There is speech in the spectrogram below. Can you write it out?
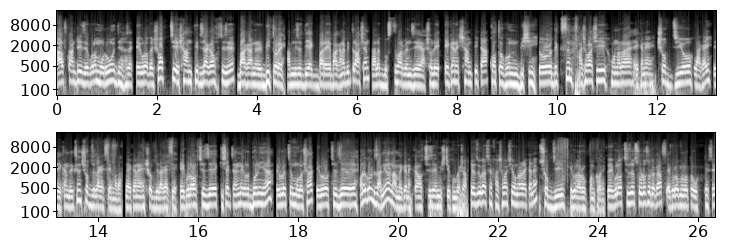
গালফ কান্ট্রি যেগুলো মরুমধ্যে আছে, এগুলোতে সবচেয়ে শান্তির জায়গা হচ্ছে যে বাগানের ভিতরে। আপনি যদি একবারে বাগানের ভিতরে আসেন, তাহলে বুঝতে পারবেন যে আসলে এখানে শান্তিটা কত গুণ বেশি। তো দেখছেন, পাশাপাশি ওনারা এখানে সবজিও লাগাই এখানে দেখছেন, সবজি লাগাইছে ওনারা। এখানে সবজি লাগাইছে। এগুলো হচ্ছে যে, কৃষক জানেন এগুলো ধনিয়া, এগুলো হচ্ছে মূল শাক, এগুলো হচ্ছে যে, অনেকগুলো জানিও নাম এখানে, কারণ হচ্ছে যে মিষ্টি কুমড়া শাক। খেজুর গাছের পাশাপাশি ওনারা এখানে সবজি এগুলো রোপণ করে। তো এগুলো হচ্ছে যে ছোট ছোট গাছ, এগুলো মূলত উঠতেছে।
